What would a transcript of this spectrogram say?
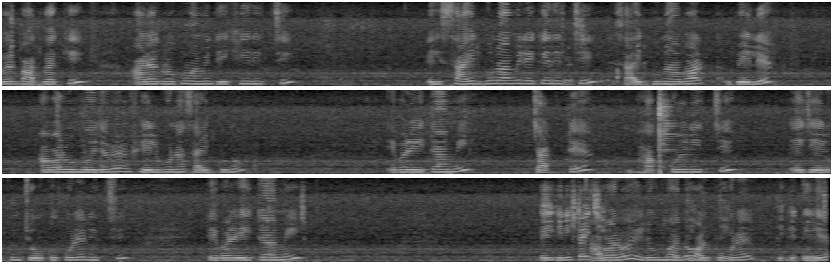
এবার বাদবাকি আর এক রকম আমি দেখিয়ে দিচ্ছি। এই সাইডগুলো আমি রেখে দিচ্ছি। সাইডগুলো আবার বেলে আবারও হয়ে যাবে আমি ফেলব না সাইডগুলো এবার এইটা আমি চারটে ভাগ করে নিচ্ছি। এই যে এরকম চৌকো করে নিচ্ছি। এবার এইটা আমি এই জিনিসটাই। আবারও এরকমভাবে অল্প করে দিয়ে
